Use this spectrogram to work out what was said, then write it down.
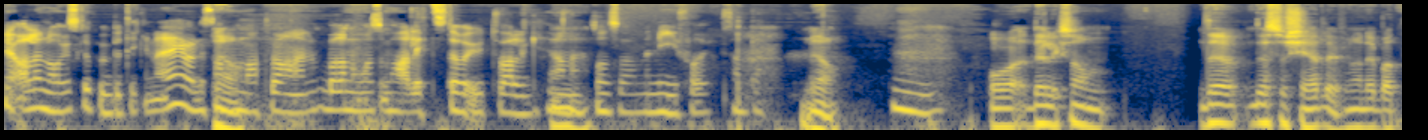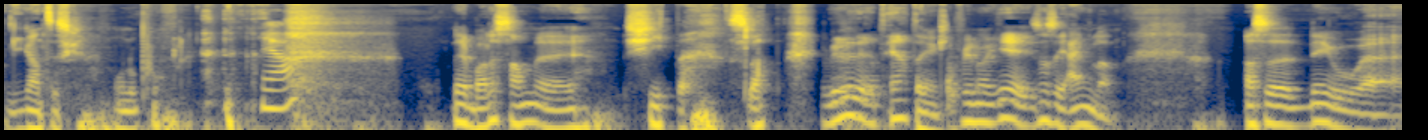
Ja, alle Norgesgruppebutikkene er jo det samme Ja. matvarene. Bare noen som har litt større utvalg, gjerne. Mm. Sånn som Meny, for eksempel. Ja. Mm. Og det er liksom det, det er så kjedelig, for det er bare et gigantisk monopol. Ja. Det er bare det samme skitet. Slett. Jeg blir litt irritert, egentlig. For når jeg er sånn som i England Altså, det er jo eh,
